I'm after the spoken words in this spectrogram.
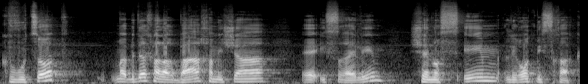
קבוצות, בדרך כלל ארבעה, חמישה אה, ישראלים, שנוסעים לראות משחק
